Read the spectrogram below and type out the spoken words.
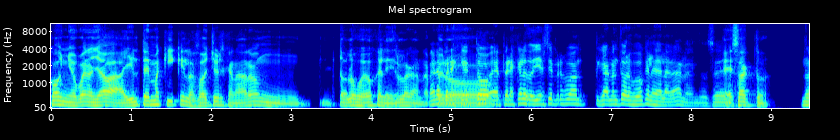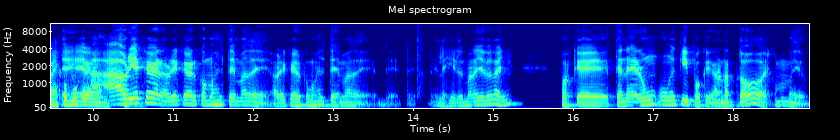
Coño. Bueno, ya va. Hay un tema aquí que los Dodgers ganaron todos los juegos que le dieron la gana. Bueno, pero... pero, es que to- eh, pero es que los Dodgers siempre juegan, ganan todos los juegos que les da la gana, entonces Exacto. no es como Eh, que... habría que ver, habría que ver cómo es el tema de, habría que ver cómo es el tema de, de- de- de elegir el manager del año, porque tener un, un equipo que gana todo es como medio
